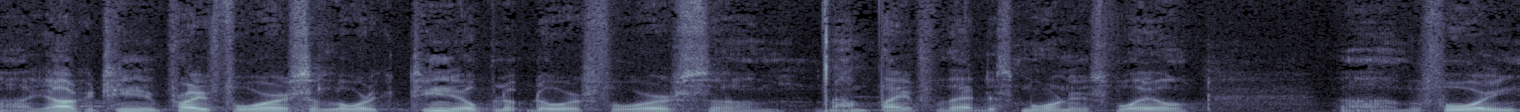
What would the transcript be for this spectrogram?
Uh, y'all continue to pray for us, and Lord continue to open up doors for us. Um, I'm thankful for that this morning as well. Uh, before we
